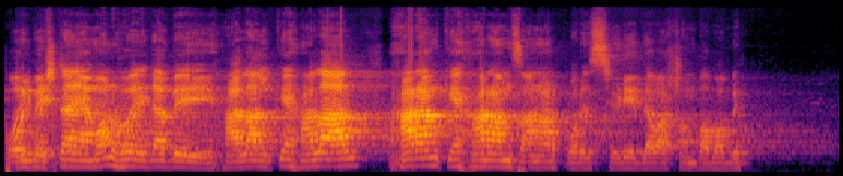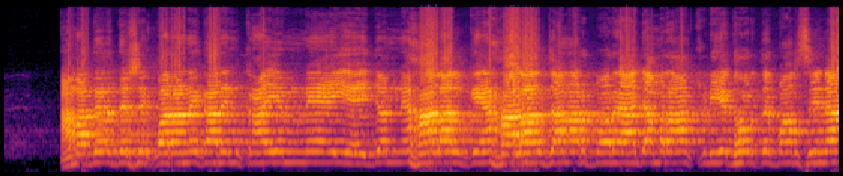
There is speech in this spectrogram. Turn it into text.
পরিবেশটা এমন হয়ে যাবে, হালালকে হালাল, হারামকে হারাম জানার পরে ছেড়ে দেওয়া সম্ভব হবে। আমাদের দেশে কোরআনে কারিম কায়েম নেই এই জন্য হালালকে হালাল জানার পরে আজ আমরা আঁকড়িয়ে ধরতে পারছি না।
